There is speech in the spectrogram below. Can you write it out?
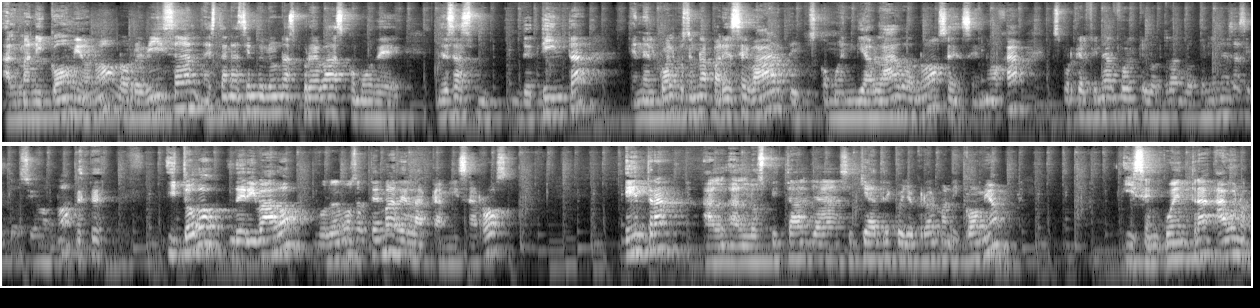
al manicomio, ¿no? Lo revisan, están haciéndole unas pruebas como de, de esas de tinta, en el cual pues una aparece Bart y pues como endiablado, ¿no? Se, se enoja, pues porque al final fue el que lo, lo tenía en esa situación, ¿no? y todo derivado, volvemos al tema de la camisa rosa. Entra al, al hospital ya psiquiátrico, yo creo, al manicomio, y se encuentra, ah, bueno,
